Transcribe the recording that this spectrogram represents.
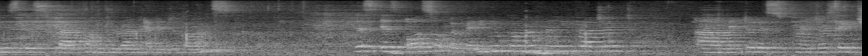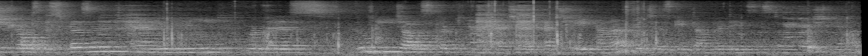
use this platform to run editathons. This is also a very newcomer-friendly project. Uh, mentor, is, mentor Sage Ross is present, and we need for this Ruby, JavaScript, and Haml, which is a templating system for HTML.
